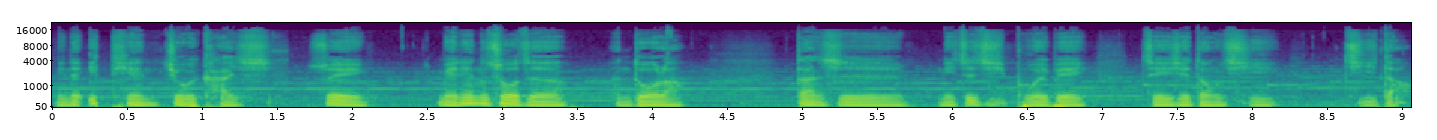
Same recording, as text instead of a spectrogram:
你的一天就会开始。所以每天的挫折很多了，但是你自己不会被这一些东西击倒。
